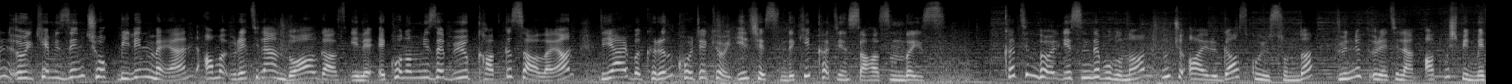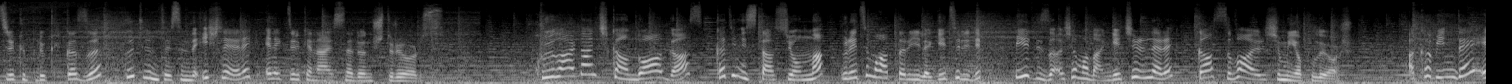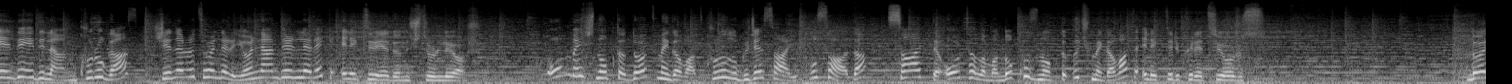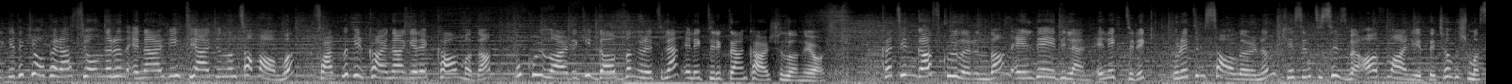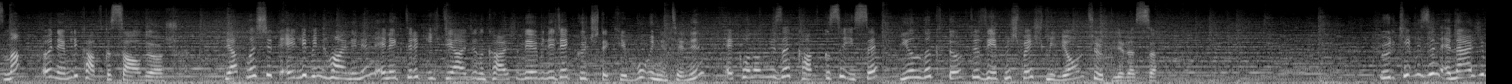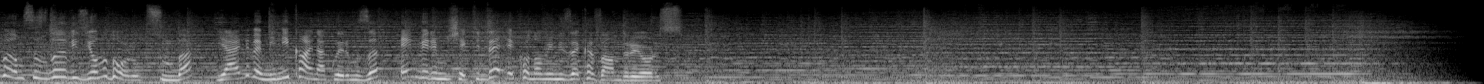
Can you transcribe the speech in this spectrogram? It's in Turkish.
ülkemizin çok bilinmeyen ama üretilen doğalgaz ile ekonomimize büyük katkı sağlayan Diyarbakır'ın Kocaköy ilçesindeki Katin sahasındayız. Katin bölgesinde bulunan 3 ayrı gaz kuyusunda günlük üretilen 60 bin metreküplük gazı güç ünitesinde işleyerek elektrik enerjisine dönüştürüyoruz. Kuyulardan çıkan doğal gaz Katin istasyonuna üretim hatlarıyla getirilip bir dizi aşamadan geçirilerek gaz sıvı ayrışımı yapılıyor. Akabinde elde edilen kuru gaz jeneratörlere yönlendirilerek elektriğe dönüştürülüyor. 15.4 megawatt kurulu güce sahip bu sahada saatte ortalama 9.3 megawatt elektrik üretiyoruz. Bölgedeki operasyonların enerji ihtiyacının tamamı farklı bir kaynağa gerek kalmadan bu kuyulardaki gazdan üretilen elektrikten karşılanıyor. Katin gaz kuyularından elde edilen elektrik, üretim sahalarının kesintisiz ve az maliyette çalışmasına önemli katkı sağlıyor. Yaklaşık 50 bin hanenin elektrik ihtiyacını karşılayabilecek güçteki bu ünitenin ekonomimize katkısı ise yıllık 475 milyon Türk lirası. Ülkemizin enerji bağımsızlığı vizyonu doğrultusunda yerli ve milli kaynaklarımızı en verimli şekilde ekonomimize kazandırıyoruz.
